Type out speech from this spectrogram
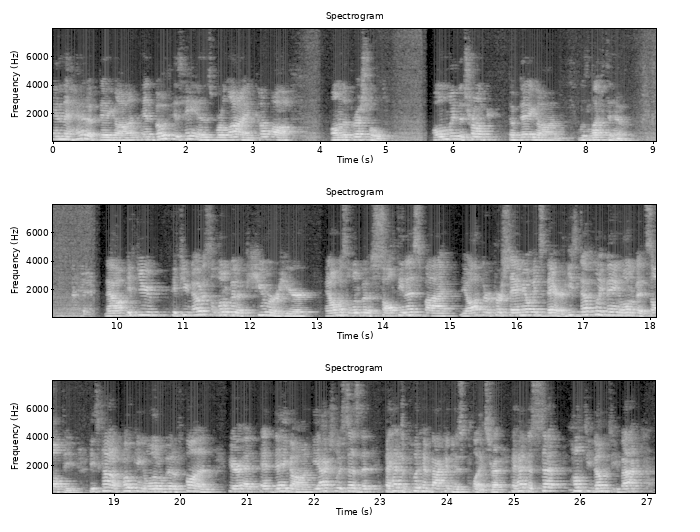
And the head of Dagon and both his hands were lying cut off on the threshold. Only the trunk of Dagon was left to him. Now, if you if you notice a little bit of humor here and almost a little bit of saltiness by the author of 1 Samuel, it's there. He's definitely being a little bit salty. He's kind of poking a little bit of fun here at, at Dagon. He actually says that they had to put him back in his place, right? They had to set Humpty Dumpty back,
